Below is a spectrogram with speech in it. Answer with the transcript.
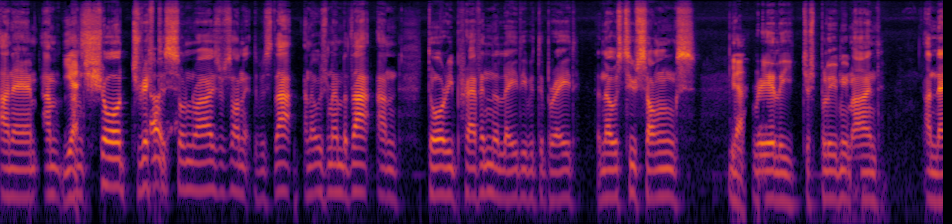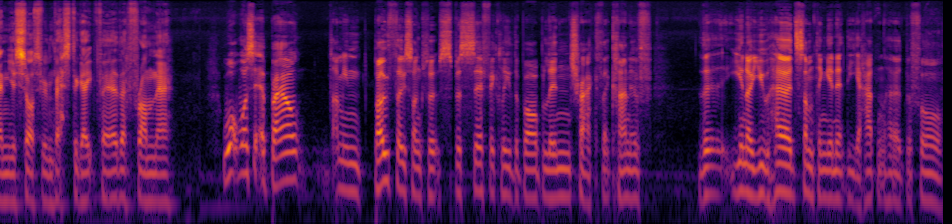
And um, I'm, I'm sure Drift Oh, yeah. Sunrise was on it. There was that, and I always remember that, and Dory Previn, the lady with the braid, and those two songs Yeah. really just blew me mind. And then you sort of investigate further from there. What was it about? I mean, both those songs, but specifically the Bob Lind track that kind of, the you know, you heard something in it that you hadn't heard before.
